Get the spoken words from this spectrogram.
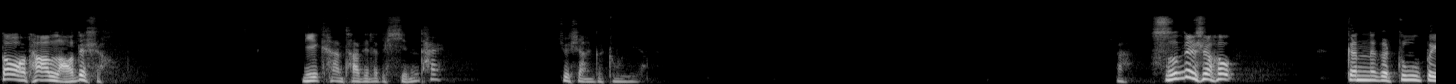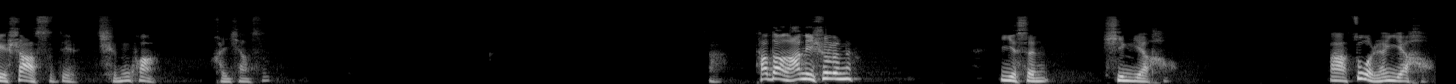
到他老的时候，你看他的那个形态，就像一个猪一样。啊，死的时候。跟那个猪被杀死的情况很相似啊！他到哪里去了呢？一生心也好啊，做人也好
